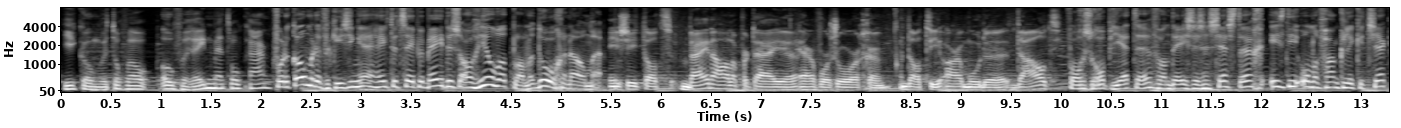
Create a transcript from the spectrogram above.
hier komen we toch wel overeen met elkaar. Voor de komende verkiezingen heeft het CPB dus al heel wat plannen doorgenomen. Je ziet dat bijna alle partijen ervoor zorgen dat die armoede daalt. Volgens Rob Jetten van D66 is die onafhankelijke check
